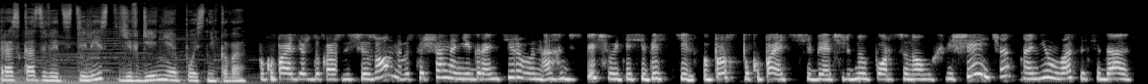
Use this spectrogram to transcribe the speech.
рассказывает стилист Евгения Постникова. Покупая одежду каждый сезон, вы совершенно не гарантированно обеспечиваете себе стиль. Вы просто покупаете себе очередную порцию новых вещей, и часто они у вас оседают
